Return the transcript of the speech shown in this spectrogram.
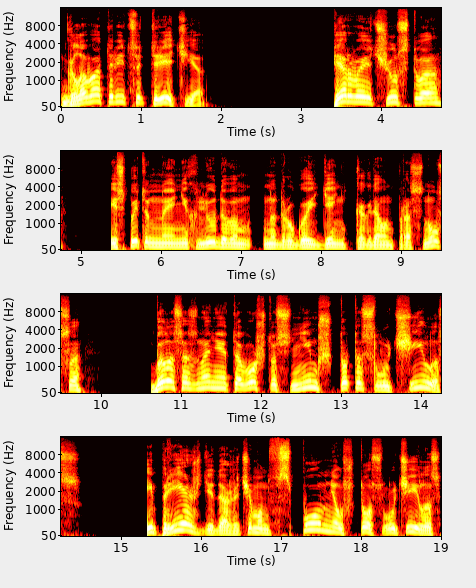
Глава 33. Первое чувство, испытанное Нехлюдовым на другой день, когда он проснулся, было сознание того, что с ним что-то случилось. И прежде даже, чем он вспомнил, что случилось,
